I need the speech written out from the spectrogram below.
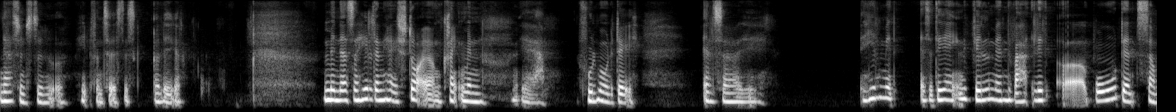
Jeg synes, det lyder helt fantastisk og lækkert. Men altså hele den her historie omkring min ja, fuldmånedag, altså øh, hele mit, altså det jeg egentlig ville med det var lidt at bruge den som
